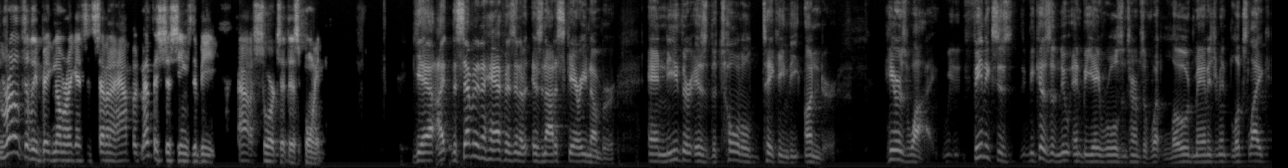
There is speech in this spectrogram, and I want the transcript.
a relatively big number, I guess it's seven and a half. But Memphis just seems to be out of sorts at this point. Yeah, I, the seven and a half isn't a, is not a scary number, and neither is the total taking the under. Here's why Phoenix is because of the new NBA rules in terms of what load management looks like.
